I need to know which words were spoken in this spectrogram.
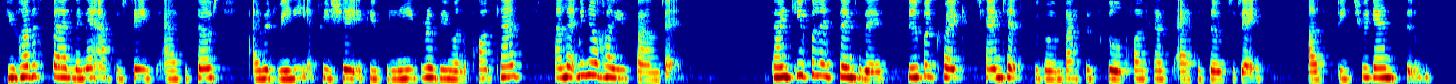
If you have a spare minute after today's episode, I would really appreciate if you could leave a review on the podcast and let me know how you found it. So, thank you for listening to this super quick 10 tips for going back to school podcast episode today. I'll speak to you again soon.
